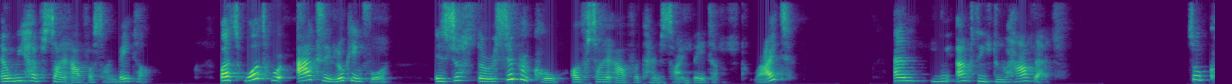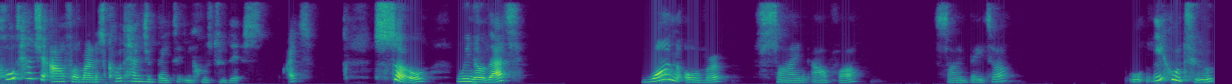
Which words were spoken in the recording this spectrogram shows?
and we have sine alpha sine beta. But what we're actually looking for is just the reciprocal of sine alpha times sine beta, right? And we actually do have that. So cotangent alpha minus cotangent beta equals to this, right? So we know that 1 over sine alpha sine beta will equal to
